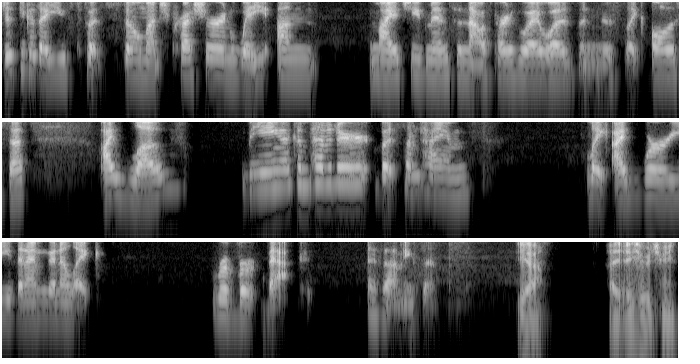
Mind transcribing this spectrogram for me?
just because I used to put so much pressure and weight on my achievements, and that was part of who I was, and just like all this stuff. I love being a competitor, but sometimes like I worry that I'm gonna like revert back, if that makes sense. Yeah, I, I see what you mean.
